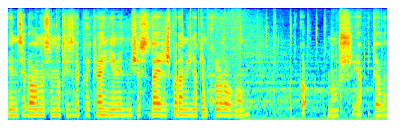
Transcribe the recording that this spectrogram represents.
Więc chyba one są na tej zwykłej krainie, więc mi się zdaje, że szkoda mi iść na tą kolorową. Tylko, noż, ja pitole.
